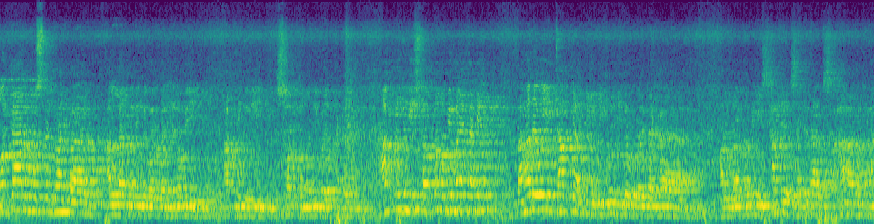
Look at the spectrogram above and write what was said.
মক্কার মুশরিকগণ এবার আল্লাহর নবীকে বললেন হে নবী, আপনি যদি সত্য নবী হয়ে থাকেন, আপনি যদি সত্য নবী হয়ে থাকেন, তাহলে ওই চাঁদকে আপনি দ্বিগুণিত করে দেখা আল্লাহ নবী সাথে সাথে তার দ্বারা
